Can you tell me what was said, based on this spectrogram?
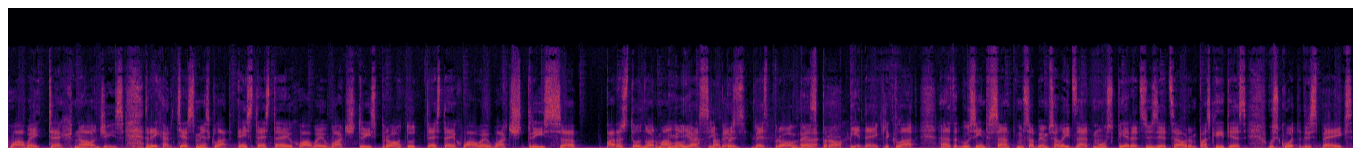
Huawei Technologies. Rihards, ķersimies klāt. Es testēju Huawei Watch 3 Pro, tu testēji Huawei Watch 3 uh, parasto, normālo Jā, versiju, bez, bez pro, bez pro. Uh, piedēkļa klāt. Uh, tad būs interesanti mums abiem salīdzināt mūsu pieredzi iziet cauri un paskatīties, uz ko tad ir spējīgs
